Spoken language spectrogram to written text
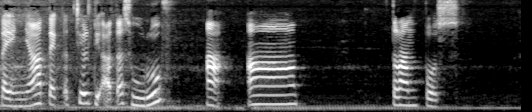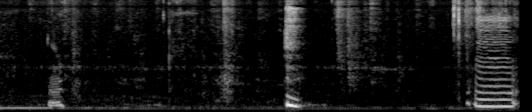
T-nya T kecil di atas huruf A A transpose ya. hmm,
